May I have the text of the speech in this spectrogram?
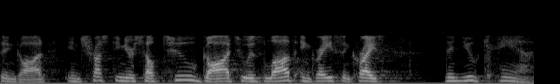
in God, in trusting yourself to God, to His love and grace in Christ, then you can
